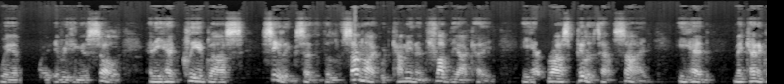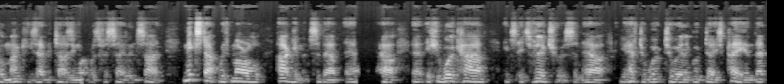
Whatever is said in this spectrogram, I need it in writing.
where, where everything is sold. And he had clear glass ceilings so that the sunlight would come in and flood the arcade. He had brass pillars outside. He had mechanical monkeys advertising what was for sale inside, mixed up with moral arguments about how, uh, if you work hard, it's it's virtuous, and how you have to work to earn a good day's pay, and that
